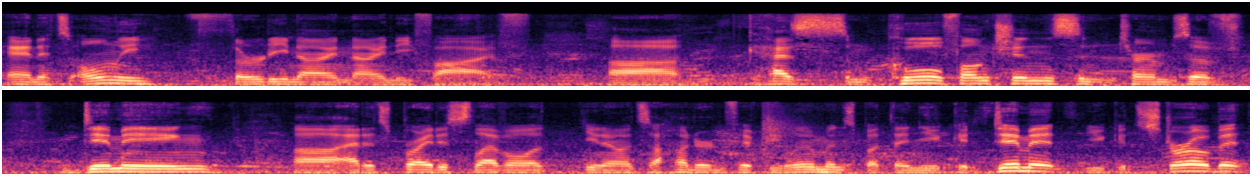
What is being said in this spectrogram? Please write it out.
and it's only $39.95. Uh, has some cool functions in terms of dimming uh, at its brightest level. You know, it's 150 lumens, but then you could dim it, you could strobe it,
